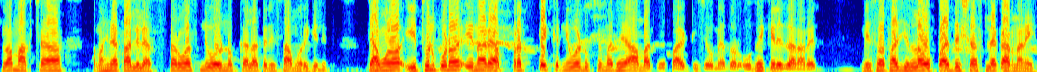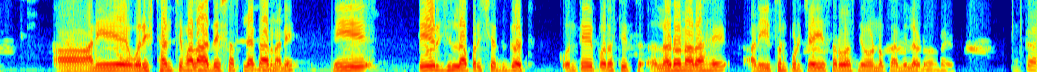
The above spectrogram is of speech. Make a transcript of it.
किंवा मागच्या महिन्यात आलेल्या सर्वच निवडणुकाला त्यांनी सामोरे गेलेत. त्यामुळं इथून पुढे येणाऱ्या प्रत्येक निवडणुकीमध्ये आम आदमी पार्टीचे उमेदवार उभे केले जाणार आहेत. मी स्वतः जिल्हा उपाध्यक्ष असल्या कारणाने आणि वरिष्ठांचे मला आदेश असल्या कारणाने मी तेर जिल्हा परिषद गट कोणत्याही परिस्थितीत लढवणार आहे आणि इथून पुढच्याही सर्वच निवडणुका आम्ही लढवणार आहे. काय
